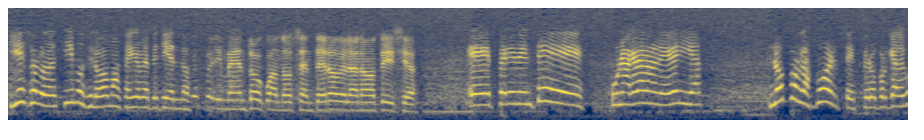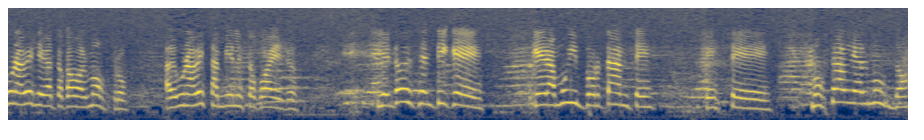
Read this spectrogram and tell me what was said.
Y eso lo decimos y lo vamos a seguir repitiendo. ¿Qué experimentó cuando se enteró de la noticia? Eh, experimenté una gran alegría, no por las muertes, pero porque alguna vez le había tocado al monstruo, alguna vez también les tocó a ellos. Y entonces sentí que, que era muy importante este, mostrarle al mundo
